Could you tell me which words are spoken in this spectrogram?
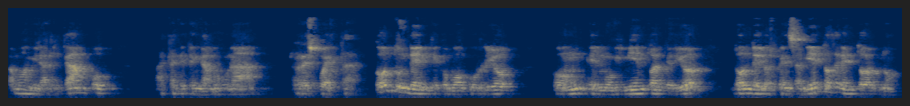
Vamos a mirar el campo hasta que tengamos una respuesta contundente, como ocurrió con el movimiento anterior, donde los pensamientos del entorno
